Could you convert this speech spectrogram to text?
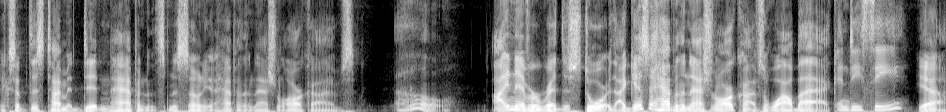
except this time it didn't happen at the Smithsonian. It happened at the National Archives. Oh. I never read the story. I guess it happened in the National Archives a while back. In DC? yeah.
